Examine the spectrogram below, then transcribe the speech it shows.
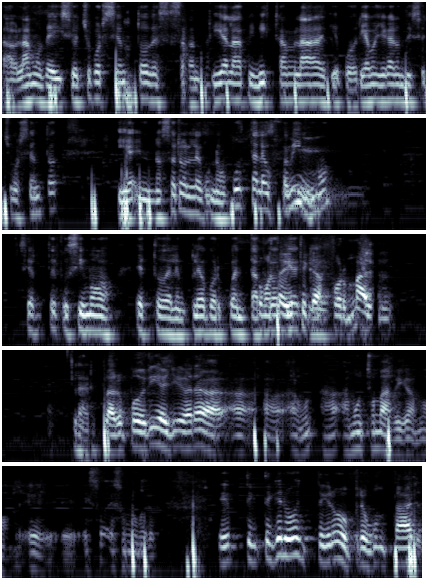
Hablamos de 18% de cesantía, la ministra hablaba de que podríamos llegar a un 18%, y a nosotros nos gusta el eufemismo, ¿cierto? Y pusimos esto del empleo por cuenta Como propia. estadística formal. Claro. claro, podría llegar a, mucho más, digamos, eh, eh, eso, esos números. Eh, te, quiero, te quiero preguntar,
